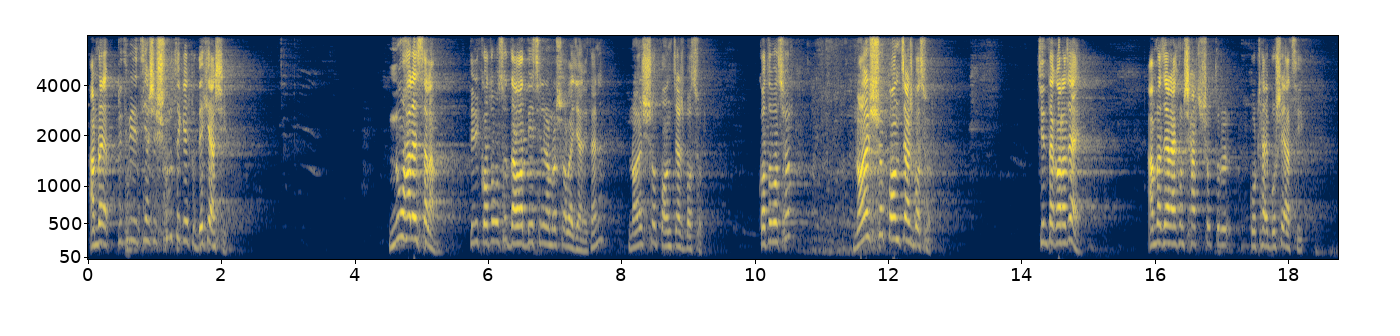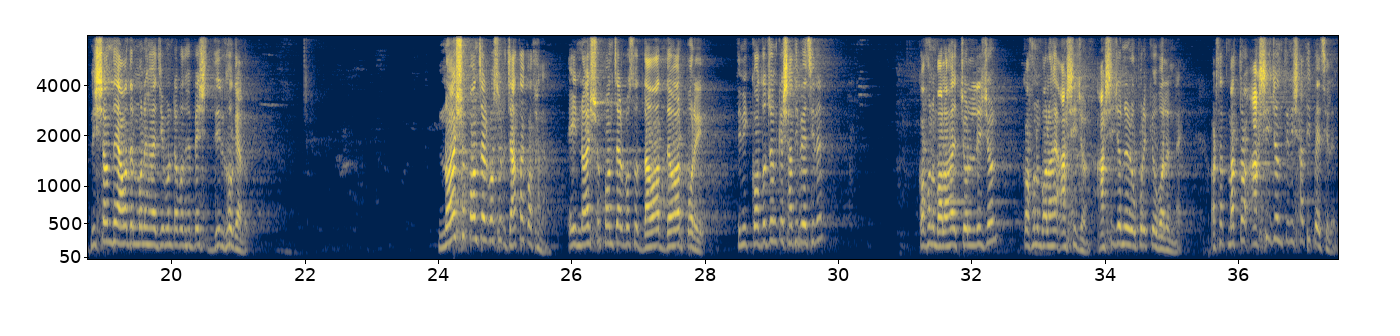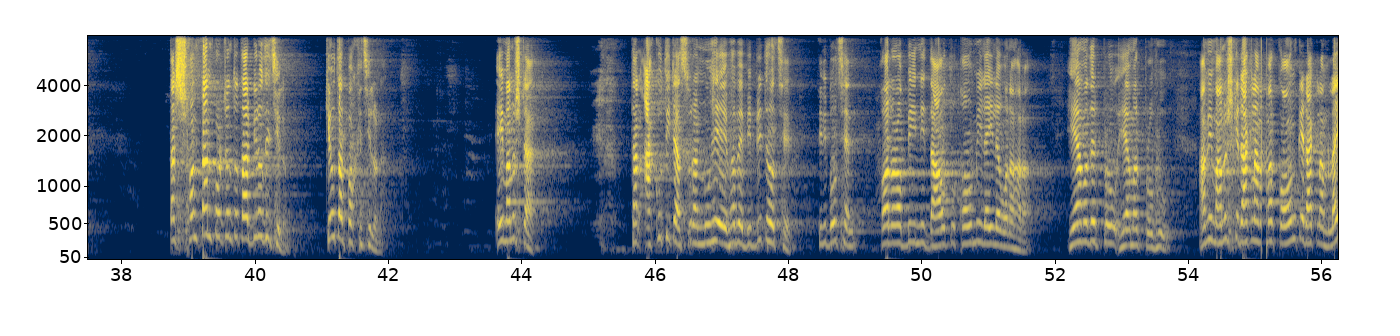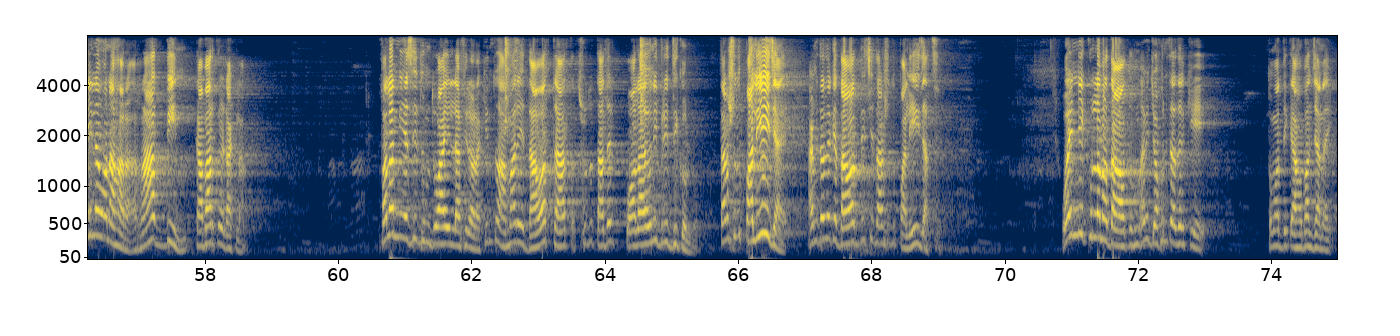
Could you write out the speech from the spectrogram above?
আমরা পৃথিবীর ইতিহাসের শুরু থেকে একটু দেখে আসি। নূহ আলাইসালাম তিনি কত বছর দাওয়াত দিয়েছিলেন আমরা সবাই জানি, তাই না? নয়শো পঞ্চাশ বছর। কত বছর? নয়শো পঞ্চাশ বছর। চিন্তা করা যায়? আমরা যারা এখন ষাট সত্তর কোঠায় বসে আছি, নিঃসন্দেহে আমাদের মনে হয় জীবনটা বোধহয় বেশ দীর্ঘ গেল। নয়শো পঞ্চাশ বছর যাতা কথা না। এই নয়শো পঞ্চাশ বছর দাওয়াত দেওয়ার পরে তিনি কতজনকে সাথী পেয়েছিলেন? কখনো বলা হয় চল্লিশ জন, কখনো বলা হয় আশি জন। আশি জনের উপরে কেউ বলেন নাই। অর্থাৎ মাত্র আশি জন তিনি সাথী পেয়েছিলেন। তার সন্তান পর্যন্ত তার বিরোধী ছিল। কেউ তার পক্ষে ছিল না। এই মানুষটা, তার আকুতিটা সুরান নুহে এভাবে বিবৃত হচ্ছে। তিনি বলছেন, কল রব্বি ইনি দাও তো কৌমি লাইলা ওনাহারা হে আমাদের হে আমার প্রভু আমি মানুষকে ডাকলাম, আমার কমকে ডাকলাম, লাইলা ওনাহারা রাত দিন কাবার করে ডাকলাম। ফালাম ইয়াজিদ হুম দোয়াইল্লা ফিরারা, কিন্তু আমার এই দাওয়াতটা শুধু তাদের পলায়নই বৃদ্ধি করল। তারা শুধু পালিয়েই যায়। আমি তাদেরকে দাওয়াত দিচ্ছি, তারা শুধু পালিয়েই যাচ্ছে। ওয়াইনি কুল্লামা দাওয়াত হুম আমি যখনই তাদেরকে তোমার দিকে আহ্বান জানাই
